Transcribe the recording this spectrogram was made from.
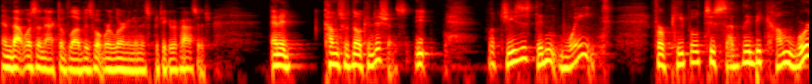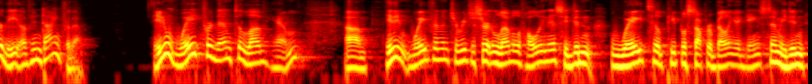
and that was an act of love, is what we're learning in this particular passage. And it comes with no conditions. look, Jesus didn't wait for people to suddenly become worthy of him dying for them. He didn't wait for them to love him. Um, he didn't wait for them to reach a certain level of holiness. He didn't wait till people stopped rebelling against him. He didn't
